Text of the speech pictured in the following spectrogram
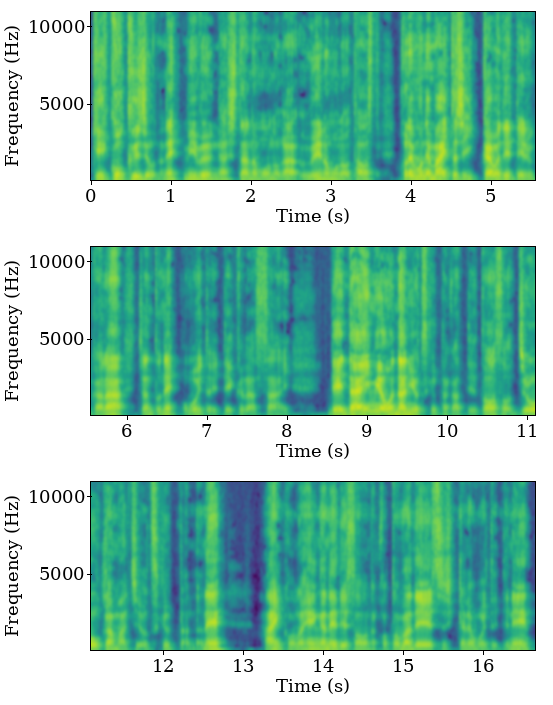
下克上だね。身分が下のものが上のものを倒す。これもね、毎年1回は出てるから、ちゃんとね、覚えておいてください。で、大名は何を作ったかっていうと、そう、城下町を作ったんだね。はい、この辺がね、出そうな言葉です。しっかり覚えておいてね。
